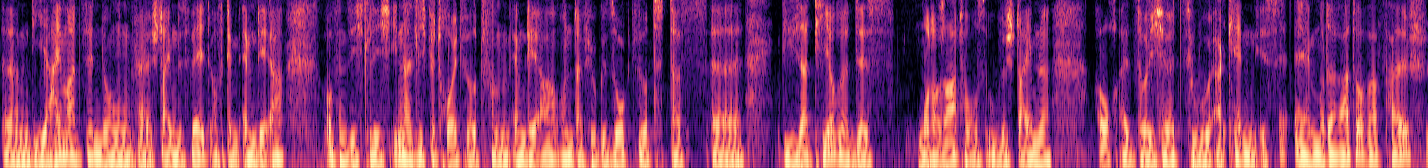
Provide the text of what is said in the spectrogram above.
ähm, die Heimatsendung äh, Steibendes Welt auf dem MDR offensichtlich inhaltlich betreut wird vom MDR und dafür gesorgt wird, dass äh, die Satire des Moderators Uwe Steimle auch als solche zu erkennen ist. Äh, Moderator war falsch.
